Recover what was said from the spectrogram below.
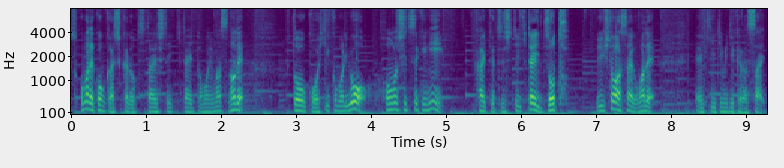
そこまで今回しっかりお伝えしていきたいと思いますので、不登校引きこもりを本質的に解決していきたいぞという人は最後まで聞いてみてください。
